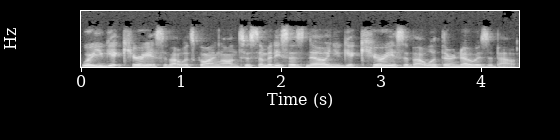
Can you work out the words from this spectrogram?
where you get curious about what's going on. So somebody says no, and you get curious about what their no is about.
